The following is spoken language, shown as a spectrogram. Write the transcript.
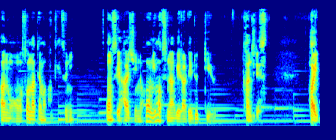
あ、あの、そんな手間かけずに、音声配信の方にもつなげられるっていう感じです。はい。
